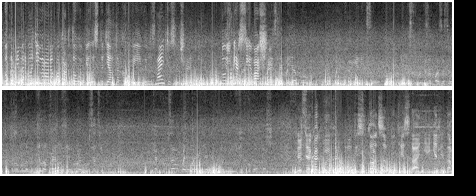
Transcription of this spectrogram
Вот, например, Владимира Рыбака кто убил из студента КПИ? Вы не знаете случайно? Ну и версии ваши. Если бы я был работником милиции или службы безопасности, у которого было бы дело в производстве, я бы на ответил. Как вы сами понимаете, я к этому не Скажите, а как вы характеризуете ситуацию здания, нет ли там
